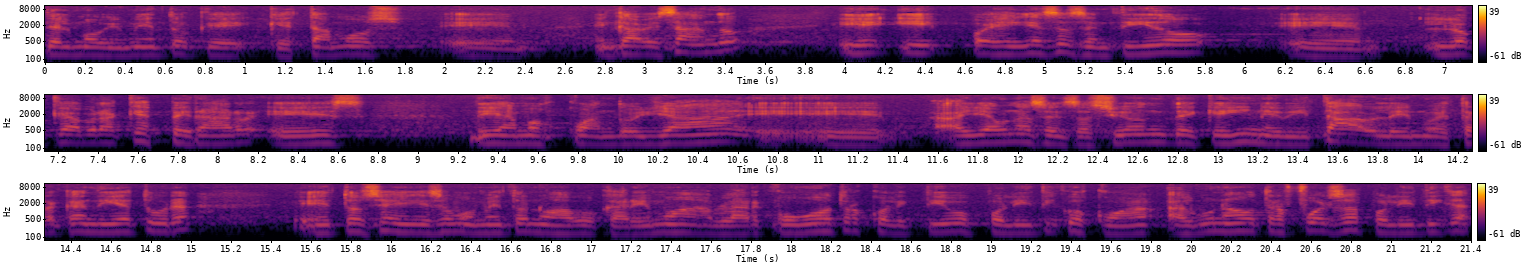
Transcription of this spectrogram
del movimiento que, estamos eh, encabezando. y pues en ese sentido eh, lo que habrá que esperar es, digamos, cuando ya eh, haya una sensación de que es inevitable nuestra candidatura, entonces en ese momento nos abocaremos a hablar con otros colectivos políticos, con algunas otras fuerzas políticas.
